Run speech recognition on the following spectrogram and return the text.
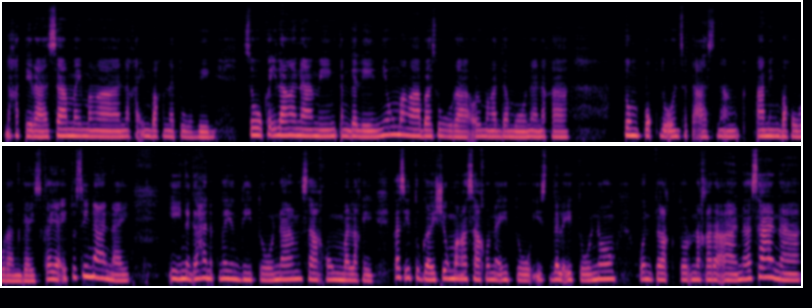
nakatira sa may mga nakaimbak na tubig. So kailangan naming tanggalin yung mga basura or mga damo na naka tumpok doon sa taas ng aming bakuran guys. Kaya ito si nanay, eh, naghahanap ngayon dito ng sakong malaki. Kasi ito guys, yung mga sako na ito is dala ito nung kontraktor na karaan na sana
